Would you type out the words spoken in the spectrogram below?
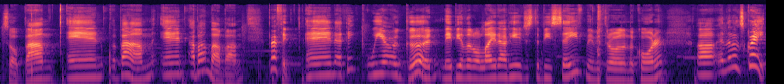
So bam and bam and a bam bam bam. Perfect. And I think we are good. Maybe a little light out here just to be safe. Maybe throw it in the corner. Uh, and that looks great.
